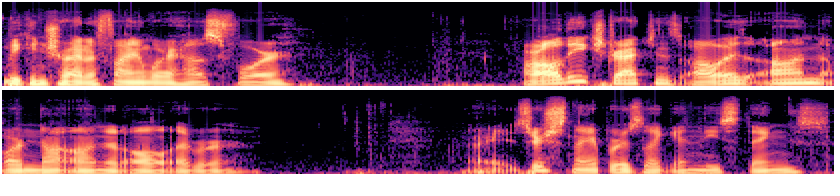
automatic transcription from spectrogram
We can try to find warehouse 4. Are all the extractions always on or not on at all ever? Alright, is there snipers like in these things?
